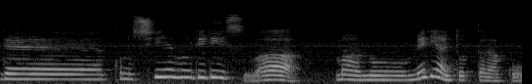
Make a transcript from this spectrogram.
でこの CM リリースは、まあ、あのメディアにとったらこ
